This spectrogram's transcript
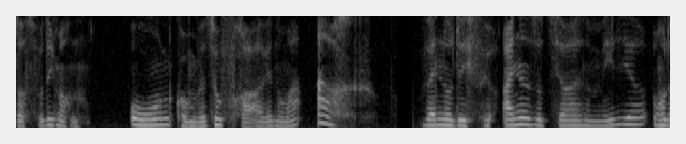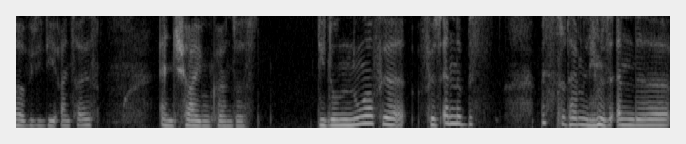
das würde ich machen. Und kommen wir zu Frage Nummer 8. Wenn du dich für eine soziale Medie oder wie die eins heißt, entscheiden könntest, die du nur für fürs Ende bis bis zu deinem Lebensende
